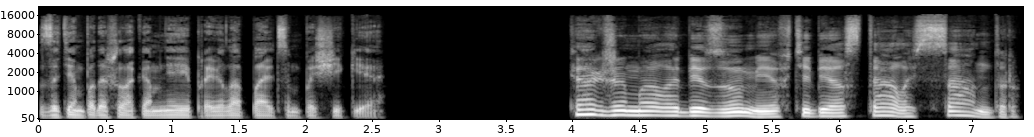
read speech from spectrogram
Затем подошла ко мне и провела пальцем по щеке. «Как же мало безумия в тебе осталось, Сандр.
